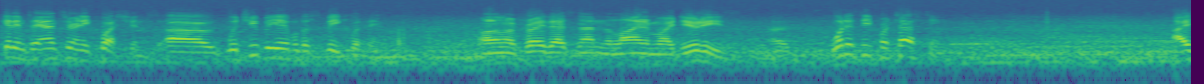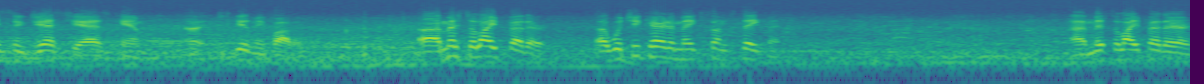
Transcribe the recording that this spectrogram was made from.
get him to answer any questions. Uh, would you be able to speak with him? well, I'm afraid that's not in the line of my duties. Uh, what is he protesting? I suggest you ask him. Uh, excuse me, Father. Uh, Mr. Lightfeather, uh, would you care to make some statement? Uh, Mr. Lightfeather,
